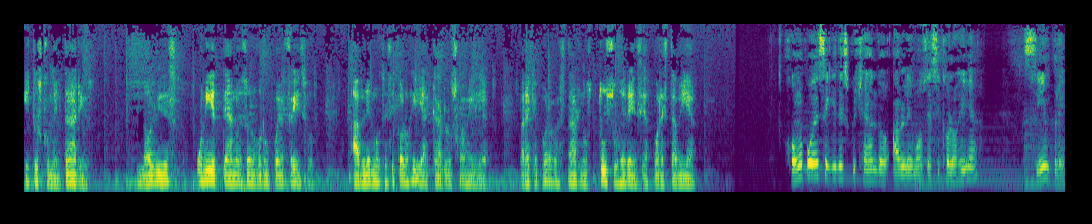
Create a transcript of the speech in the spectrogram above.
y tus comentarios. No olvides unirte a nuestro grupo en Facebook. Hablemos de Psicología Carlos Familia para que puedas darnos tus sugerencias por esta vía. ¿Cómo puedes seguir escuchando Hablemos de Psicología? Simple,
